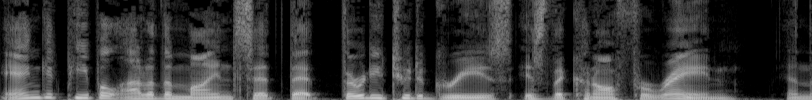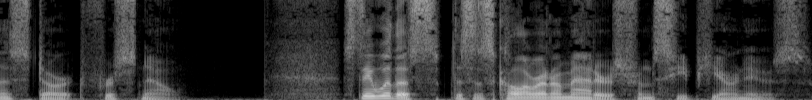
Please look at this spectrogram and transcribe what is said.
and get people out of the mindset that 32 degrees is the cutoff for rain and the start for snow. Stay with us. This is Colorado Matters from CPR News.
